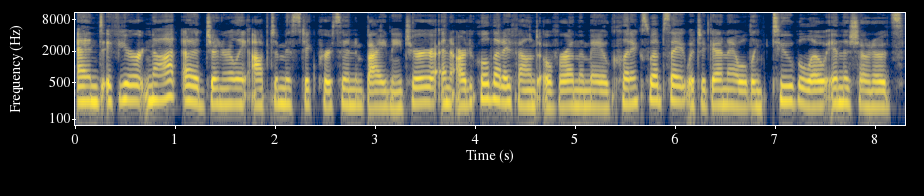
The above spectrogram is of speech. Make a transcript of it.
And if you're not a generally optimistic person by nature, an article that I found over on the Mayo Clinic's website, which again I will link to below in the show notes,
